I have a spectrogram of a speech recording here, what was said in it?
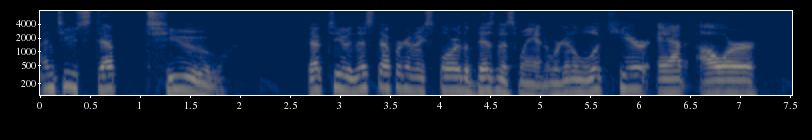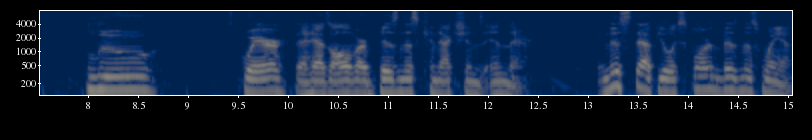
On to step two. Step two. In this step, we're going to explore the business WAN. We're going to look here at our blue square that has all of our business connections in there. In this step, you'll explore the business WAN.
